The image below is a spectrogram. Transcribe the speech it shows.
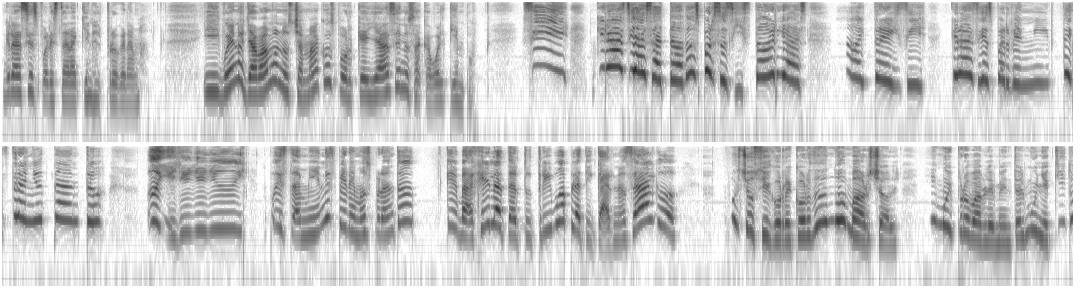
Gracias por estar aquí en el programa. Y bueno, ya vámonos, chamacos, porque ya se nos acabó el tiempo. Sí, gracias a todos por sus historias. Ay, Tracy, gracias por venir. Te extraño tanto. Uy, uy, uy, uy. Pues también esperemos pronto que baje la Tartu Tribu a platicarnos algo. Pues yo sigo recordando a Marshall. Y muy probablemente el muñequito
